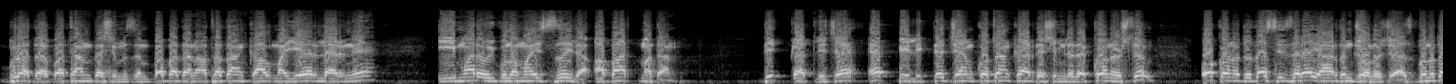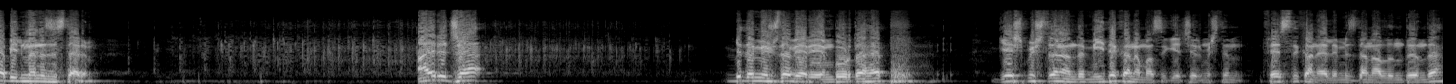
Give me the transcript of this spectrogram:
Burada vatandaşımızın babadan atadan kalma yerlerini imar uygulamasıyla abartmadan dikkatlice hep birlikte Cem Kotan kardeşimle de konuştum. O konuda da sizlere yardımcı olacağız. Bunu da bilmeniz isterim. Ayrıca bir de müjde vereyim burada hep geçmiş dönemde mide kanaması geçirmiştim. Festikan elimizden alındığında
